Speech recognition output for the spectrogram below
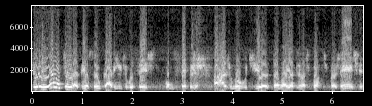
Eu que agradeço aí o carinho de vocês, como sempre, a Rádio Novo Dia dando aí, abrindo as portas pra gente,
